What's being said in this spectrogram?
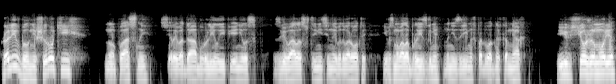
Пролив был не широкий, но опасный. Серая вода бурлила и пенилась, взвивалась в стремительные водовороты и взмывала брызгами на незримых подводных камнях. И все же море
